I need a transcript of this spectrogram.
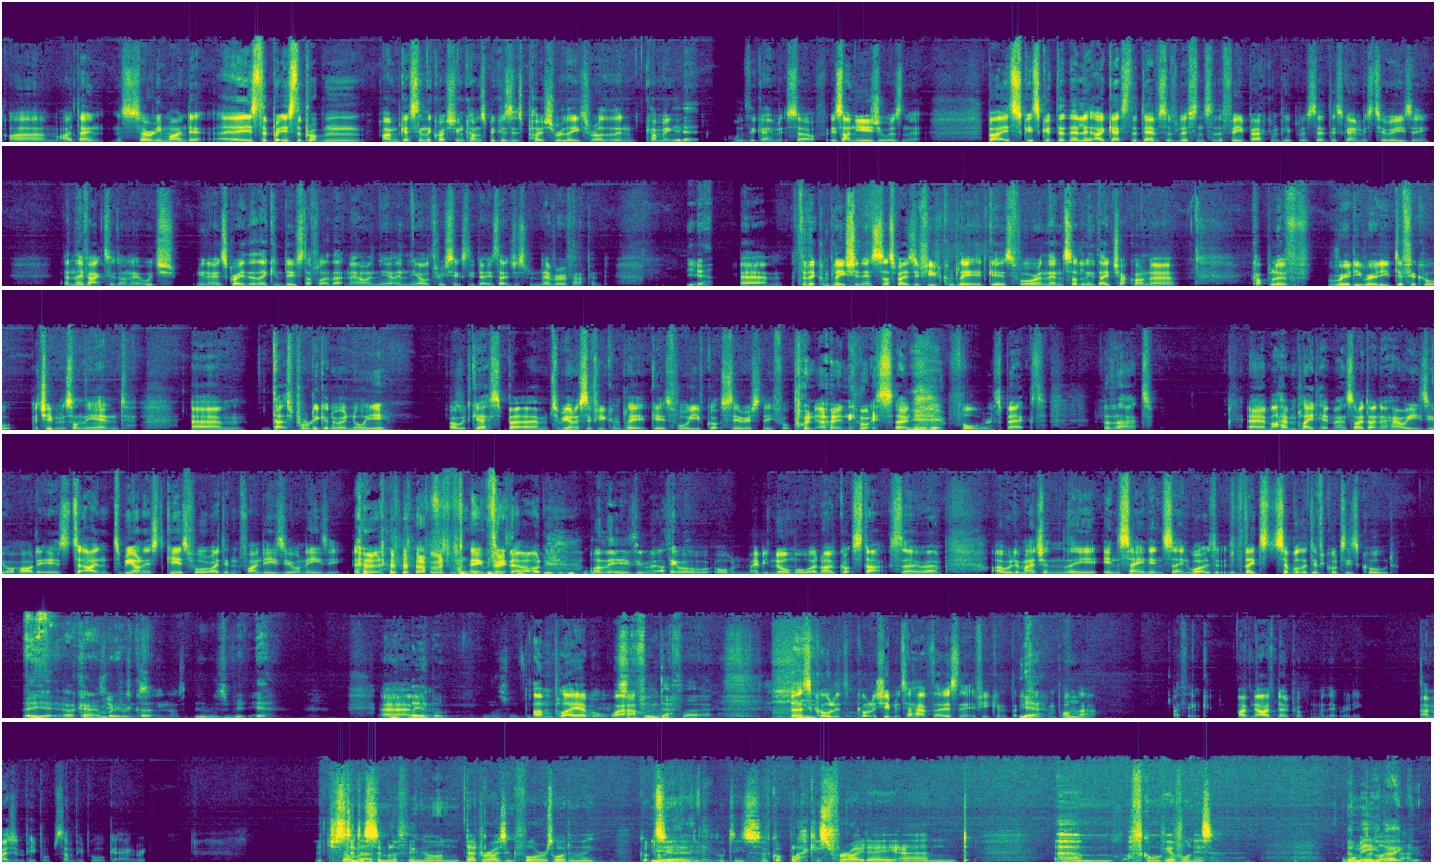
um, I don't necessarily mind it. Uh, is the is the problem? I'm guessing the question comes because it's post-release rather than coming Yeah. With the game itself. It's unusual, isn't it? But it's it's good that they. Li- I guess the devs have listened to the feedback and people have said this game is too easy, and they've acted on it. Which you know, it's great that they can do stuff like that now. In the in the old 360 days, that just would never have happened. Yeah, Um, for the completionists, I suppose if you've completed Gears 4 and then suddenly they chuck on a couple of really, really difficult achievements on the end, um, that's probably going to annoy you, I would guess. But um, to be honest, if you completed Gears 4, you've got seriously 4.0 anyway, so full respect for that. Um, I haven't played Hitman, so I don't know how easy or hard it is. To, and to be honest, Gears 4 I didn't find easy on easy. I was playing through that on, on the easy, I think, or, or maybe normal, and I've got stuck. So um, I would imagine the insane, insane. What have they said? What the difficulty is called? Uh, yeah, I can't remember. It was insane. It was a bit, yeah, Um, unplayable. Or something, Unplayable. Wow, something daft like that. that's cool. It's a cool achievement to have, though, isn't it? If you can, if Yeah. you can pop that, I think I've no, I've no problem with it really. I imagine people, some people will get angry. They just From did a a- similar thing on Dead Rising 4 as well, didn't they? Got two Yeah. difficulties. I've got Blackest Friday and um, I forgot what the other one is. For One me, below like, that.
